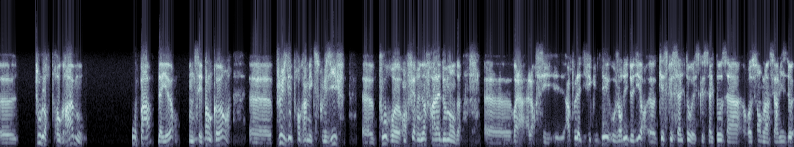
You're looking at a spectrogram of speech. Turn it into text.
euh, tous leurs programmes, ou pas d'ailleurs, on ne sait pas encore, plus des programmes exclusifs pour en faire une offre à la demande. voilà, alors c'est un peu la difficulté aujourd'hui de dire qu'est-ce que Salto? Est-ce que Salto ça ressemble à un service de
